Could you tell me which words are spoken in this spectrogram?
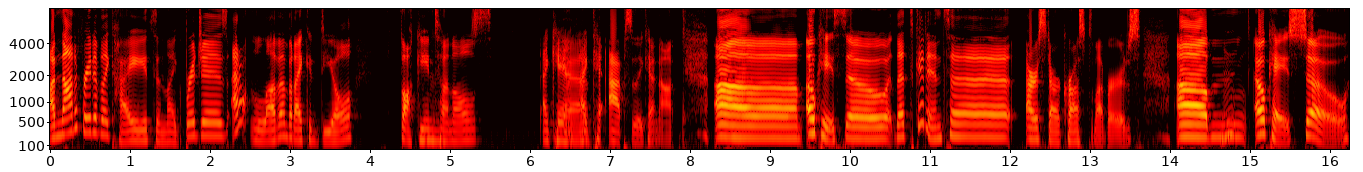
I'm not afraid of like heights and like bridges. I don't love them, but I could deal. Fucking tunnels. I can't. Yeah. I can absolutely cannot. Um. Okay, so let's get into our star-crossed lovers. Um. Okay, so.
